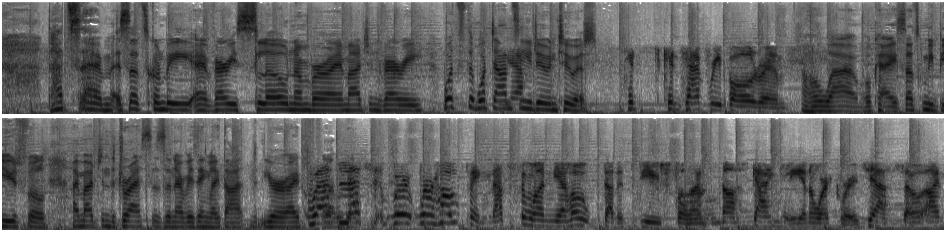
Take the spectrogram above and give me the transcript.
That's um, so that's going to be a very slow number, I imagine. Very. What's the what dance Yeah. are you doing to it? Con- contemporary ballroom. Oh wow! Okay, so that's to be beautiful. I imagine the dresses and everything like that. You're out. Well, let's, we're, we're hoping that's the one you hope that it's beautiful and not gangly and awkward. Yeah, so I'm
